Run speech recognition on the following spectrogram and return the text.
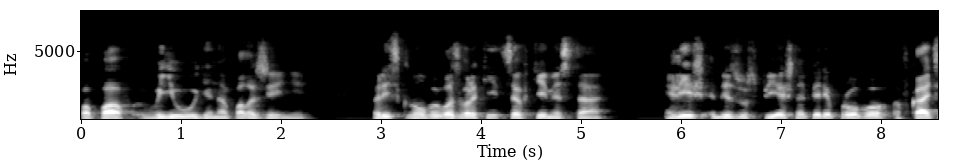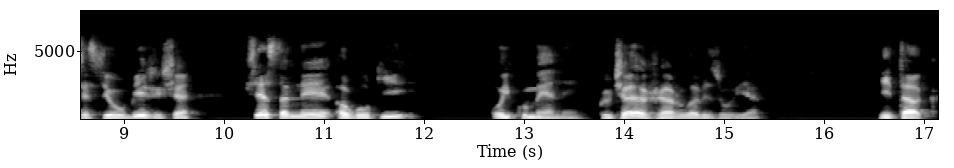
попав в Иудино положение, рискнул бы возвратиться в те места, лишь безуспешно перепробовав в качестве убежища все остальные огулки ойкумены, включая жерло Везувия. Итак,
